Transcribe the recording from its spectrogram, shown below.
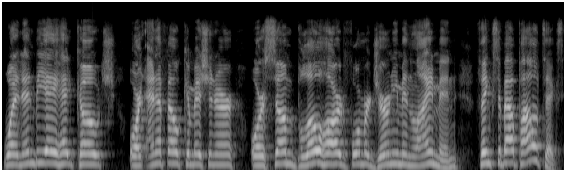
what an NBA head coach or an NFL commissioner or some blowhard former journeyman lineman thinks about politics.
